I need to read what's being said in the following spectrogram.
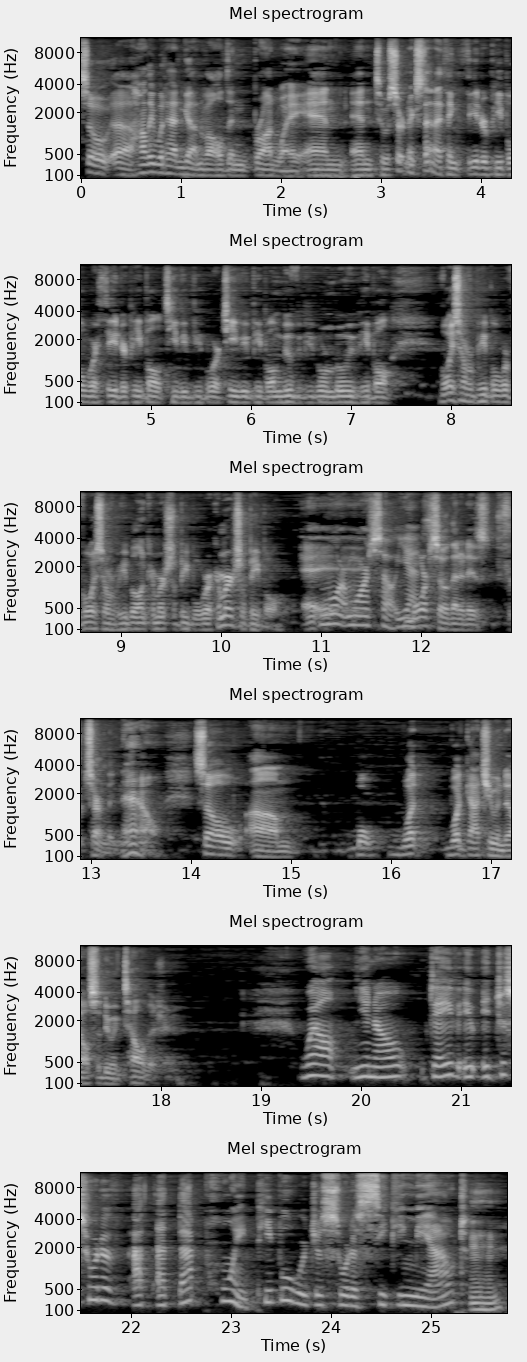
so uh, Hollywood hadn't got involved in Broadway, and and to a certain extent, I think theater people were theater people, TV people were TV people, movie people were movie people, voiceover people were voiceover people, and commercial people were commercial people. Eh, More, more so. Yes. more so than it is certainly now. So, um, well, what what got you into also doing television? Well, you know, Dave, it, it just sort of at, at that point, people were just sort of seeking me out. Mm-hmm.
